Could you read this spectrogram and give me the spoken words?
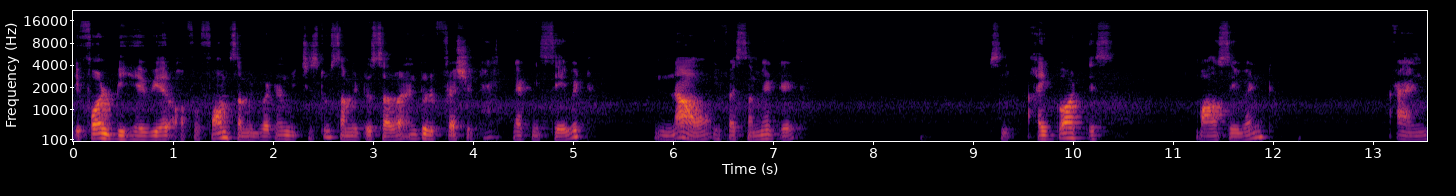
default behavior of a form submit button which is to submit to server and to refresh it. Let me save it. Now if I submit it see I got this mouse event and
